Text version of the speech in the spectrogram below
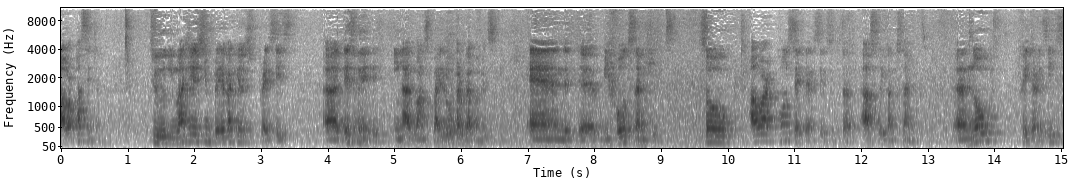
our passengers to emergency evacuation places uh, designated in advance by local governments and uh, before tsunami hits. So our consequences of the earthquake and tsunami, uh, no fatalities,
